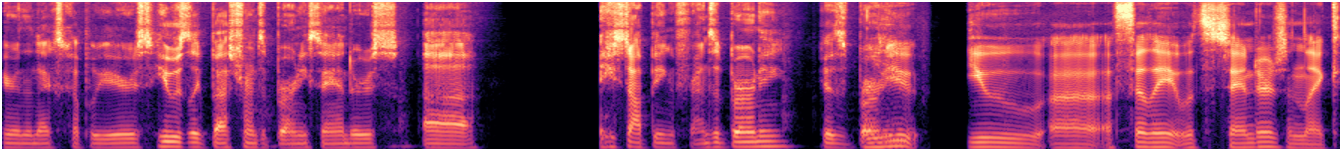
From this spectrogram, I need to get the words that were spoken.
here in the next couple of years. He was like best friends with Bernie Sanders. Uh, he stopped being friends with Bernie because Bernie. You you uh, affiliate with Sanders and like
